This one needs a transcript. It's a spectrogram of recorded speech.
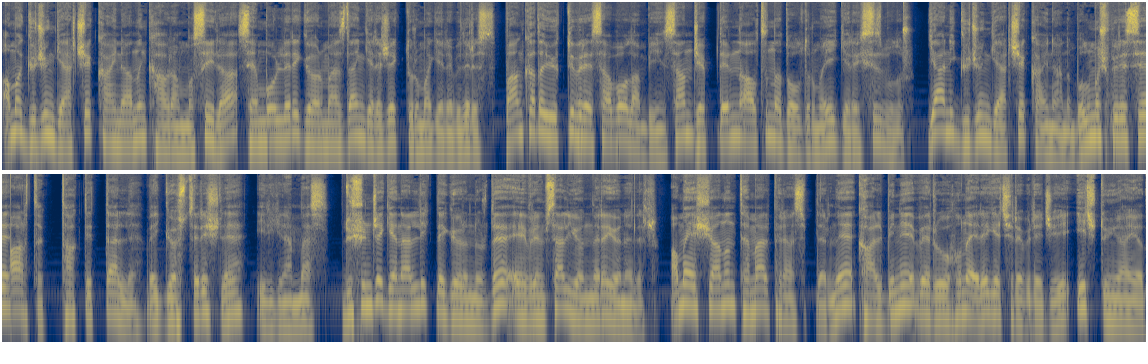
Ama gücün gerçek kaynağının kavranmasıyla sembolleri görmezden gelecek duruma gelebiliriz. Bankada yüklü bir hesabı olan bir insan ceplerini altınla doldurmayı gereksiz bulur. Yani gücün gerçek kaynağını bulmuş birisi artık taklitlerle ve gösterişle ilgilenmez. Düşünce genellikle görünürde evrimsel yönlere yönelir. Ama eşyanın temel prensiplerini kalbini ve ruhunu ele geçirebileceği iç dünyaya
